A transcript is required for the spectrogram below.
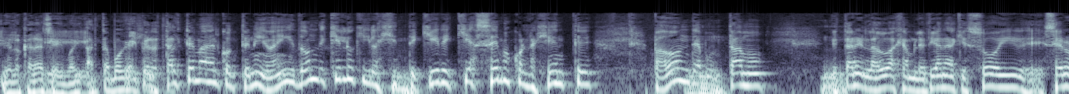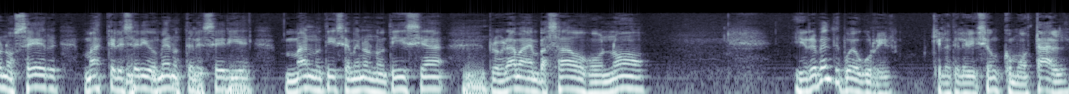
Y en los canales Y- hay harta poca y- gente. pero está el tema del contenido ahí, ¿dónde, ¿qué es lo que la gente quiere? ¿Qué hacemos con la gente? ¿Para dónde apuntamos? Estar en la duda hamletiana que soy, eh, ser o no ser, más teleserie o menos teleserie, más noticia, menos noticia, programas envasados o no. Y de repente puede ocurrir que la televisión como tal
